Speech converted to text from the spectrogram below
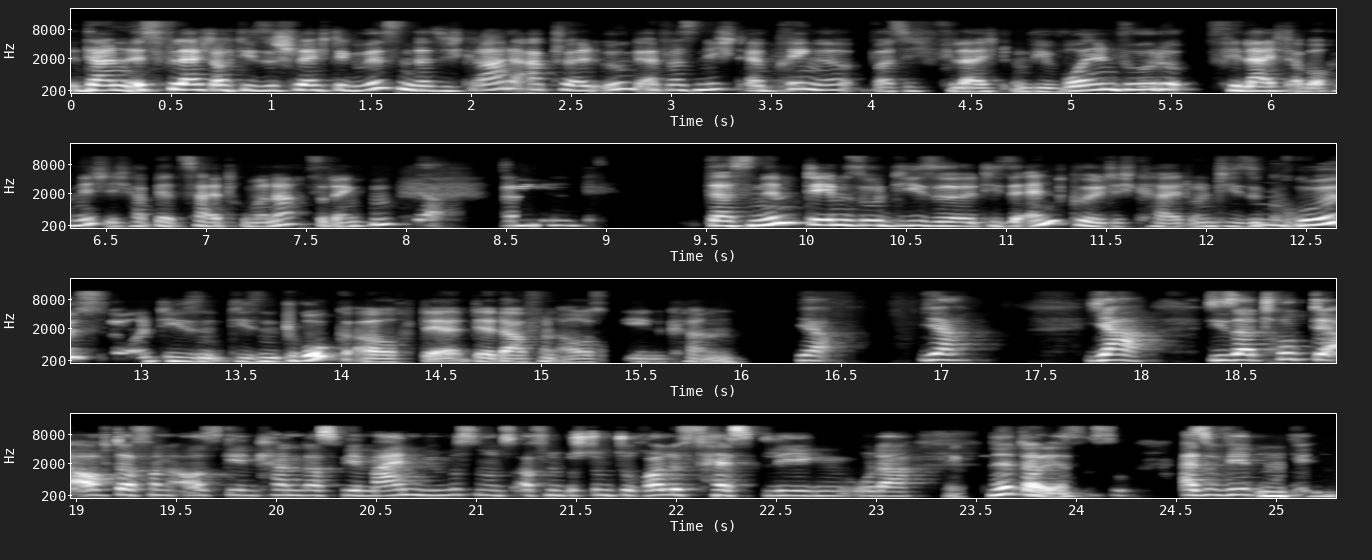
dann ist vielleicht auch dieses schlechte Gewissen, dass ich gerade aktuell irgendetwas nicht erbringe, was ich vielleicht irgendwie wollen würde, vielleicht aber auch nicht. Ich habe jetzt Zeit, drüber nachzudenken. Ja. Ähm, das nimmt dem so diese, diese Endgültigkeit und diese mhm. Größe und diesen, diesen Druck auch, der, der davon ausgehen kann. Ja, ja, ja, dieser Druck, der auch davon ausgehen kann, dass wir meinen, wir müssen uns auf eine bestimmte Rolle festlegen oder ne, dann ist es so. Also wir, mhm. wir,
